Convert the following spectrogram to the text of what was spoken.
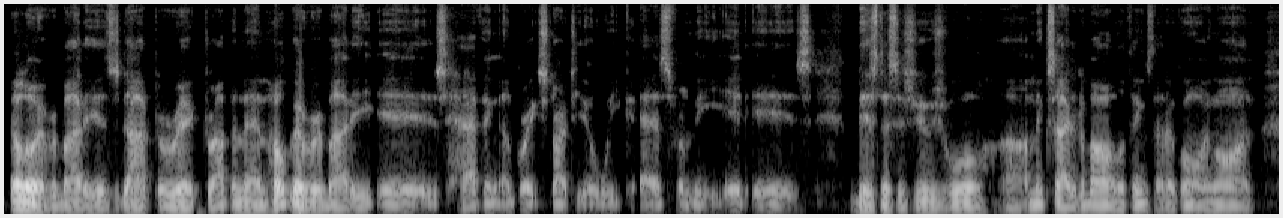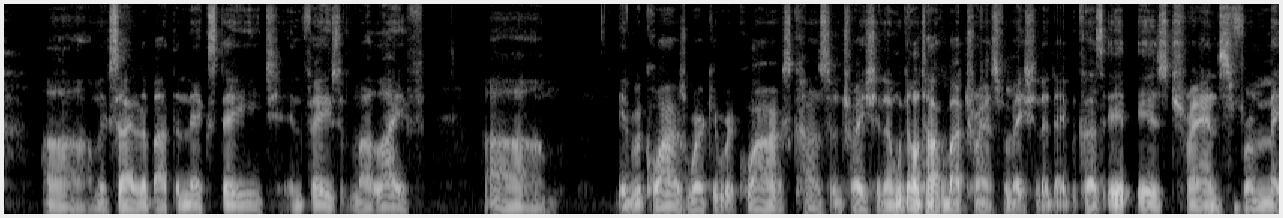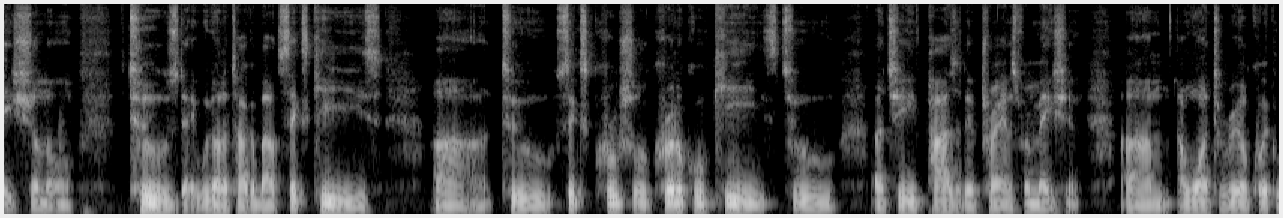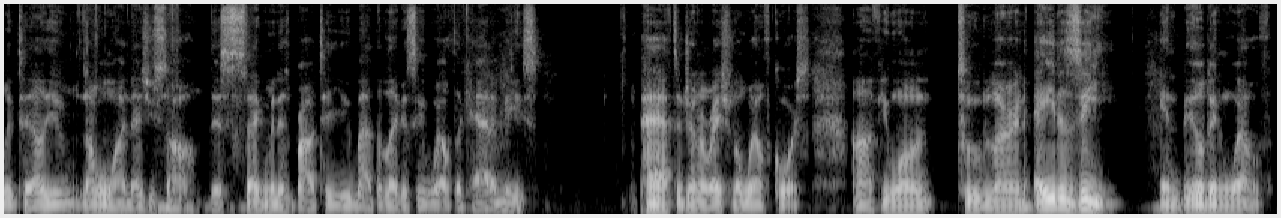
Hello, everybody. It's Dr. Rick dropping in. Hope everybody is having a great start to your week. As for me, it is business as usual. Uh, I'm excited about all the things that are going on. Uh, I'm excited about the next stage and phase of my life. Um, it requires work, it requires concentration. And we're going to talk about transformation today because it is Transformational Tuesday. We're going to talk about six keys uh, to six crucial, critical keys to achieve positive transformation. Um, I want to real quickly tell you number one, as you saw, this segment is brought to you by the Legacy Wealth Academy's Path to Generational Wealth course. Uh, if you want to learn A to Z in building wealth,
